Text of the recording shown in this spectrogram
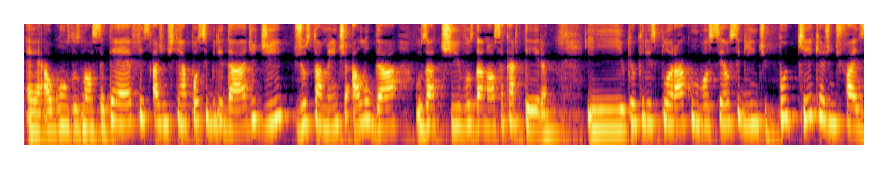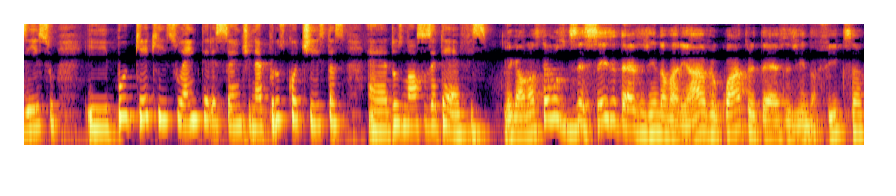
é, alguns dos nossos ETFs a gente tem a possibilidade de justamente alugar os ativos da nossa carteira. E o que eu queria explorar com você é o seguinte: por que, que a gente faz isso e por que, que isso é interessante né, para os cotistas é, dos nossos ETFs? Legal, nós temos 16 ETFs de renda variável, 4 ETFs de renda fixa.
